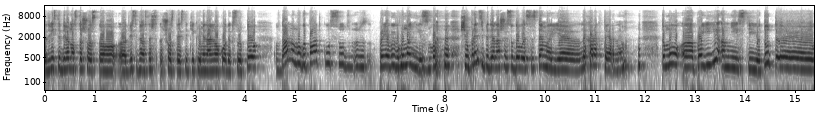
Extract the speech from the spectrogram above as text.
296, е, 296 статті Кримінального кодексу, то в даному випадку суд проявив гуманізм, що в принципі для нашої судової системи є нехарактерним. Тому е, про її амністію тут е,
